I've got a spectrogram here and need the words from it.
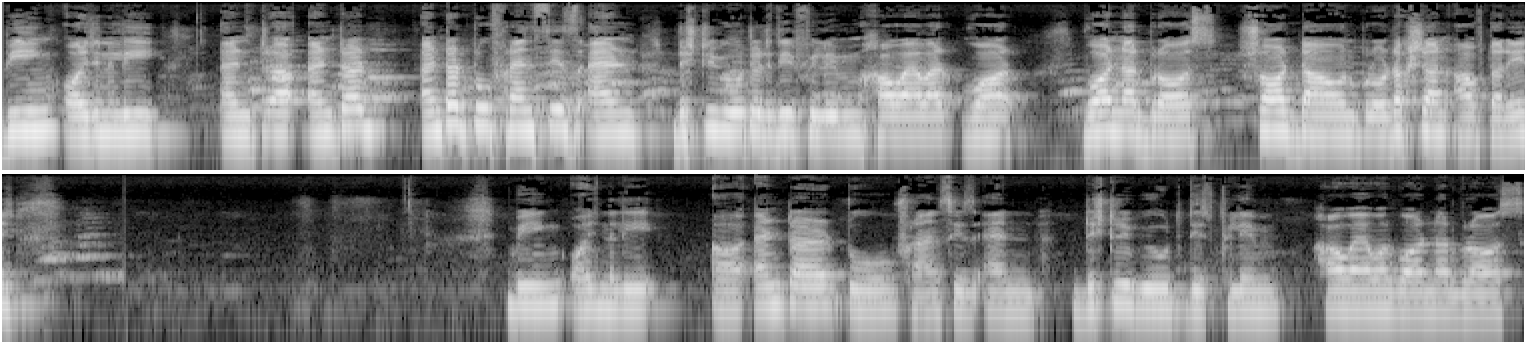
Being originally enter, entered entered to Francis and distributed the film. However, War, Warner Bros. shut down production after it being originally uh, entered to Francis and distribute this film. However, Warner Bros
